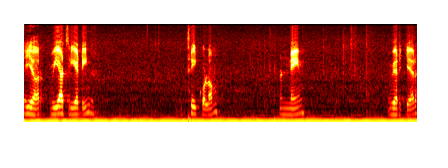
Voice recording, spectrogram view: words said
here we are creating three column. Name varchar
